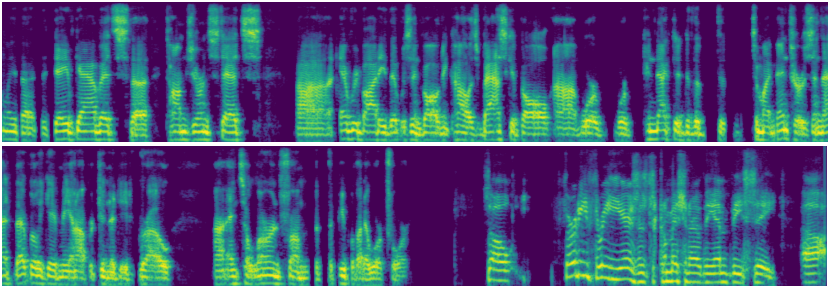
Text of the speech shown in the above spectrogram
certainly the, the Dave Gavitts, the Tom Jernstedts, uh, everybody that was involved in college basketball uh, were were connected to the to, to, my mentors, and that that really gave me an opportunity to grow uh, and to learn from the, the people that I work for. So 33 years as the commissioner of the MVC. Uh,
